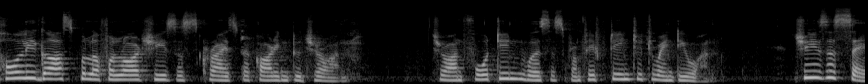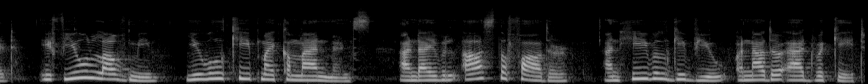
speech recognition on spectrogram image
Holy Gospel of our Lord Jesus Christ according to John. John 14, verses from 15 to 21. Jesus said, If you love me, you will keep my commandments, and I will ask the Father, and he will give you another advocate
